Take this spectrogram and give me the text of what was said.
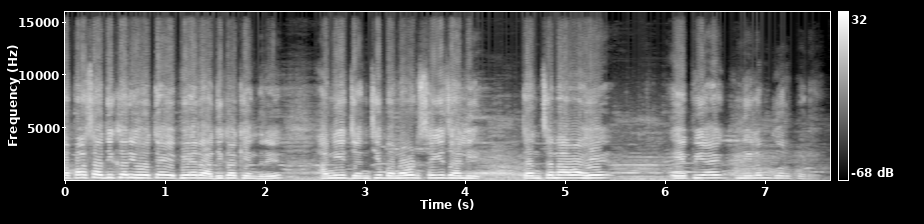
तपास अधिकारी होत्या ए पी आय राधिका केंद्रे आणि ज्यांची बनावट सही झाली त्यांचं नाव आहे A P I Neelam Ghorpade.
